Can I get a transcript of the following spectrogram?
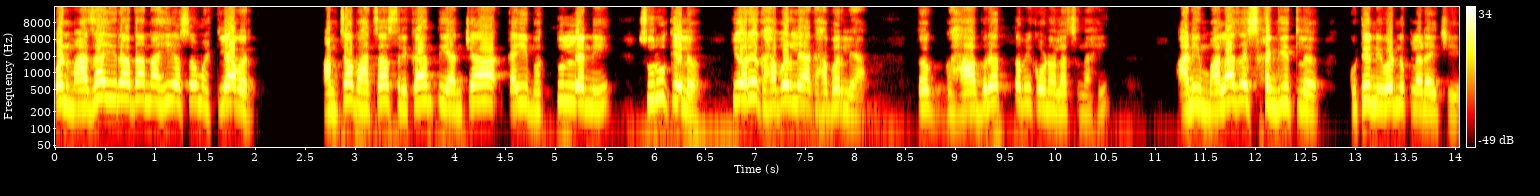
पण माझा इरादा नाही असं म्हटल्यावर आमचा भाचा श्रीकांत यांच्या काही भक्तुल्यांनी सुरू केलं की अरे घाबरल्या घाबरल्या. तर घाबरत तर मी कोणालाच नाही. आणि मला जर सांगितलं कुठे निवडणूक लढायची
